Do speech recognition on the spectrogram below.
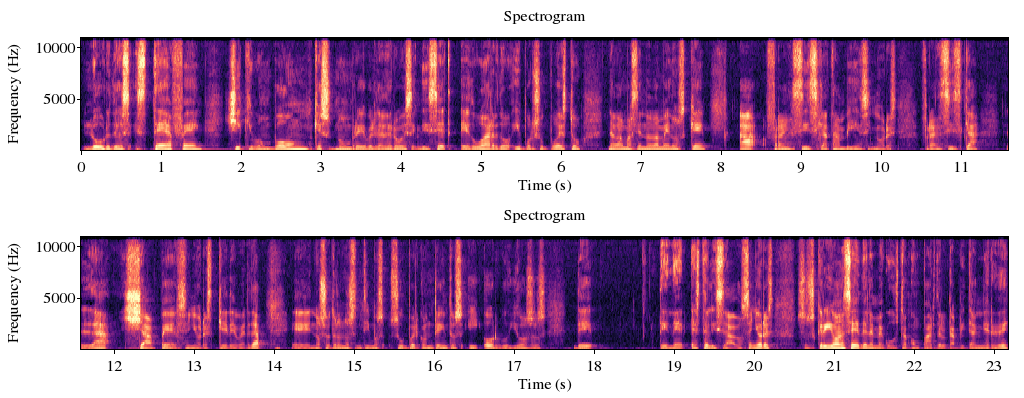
Lourdes Stephen, Chiqui Bombón, que su nombre verdadero es Lisette Eduardo, y por supuesto, nada más y nada menos que a Francisca también, señores. Francisca la Chapelle, señores, que de verdad eh, nosotros nos sentimos súper contentos y orgullosos de tener este listado. Señores, suscríbanse, denle me gusta, comparte el Capitán RD.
